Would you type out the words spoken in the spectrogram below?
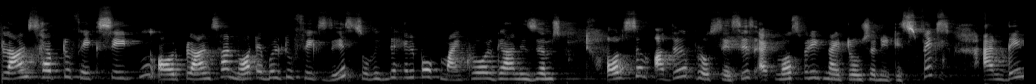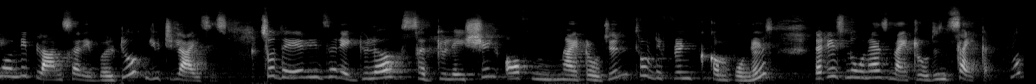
Plants have to fix it hmm, or plants are not able to fix this. So with the help of microorganisms or some other processes, atmospheric nitrogen it is fixed and then only plants are able to utilize it. So there is a regular circulation of nitrogen through different components that is known as nitrogen cycle. Hmm.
